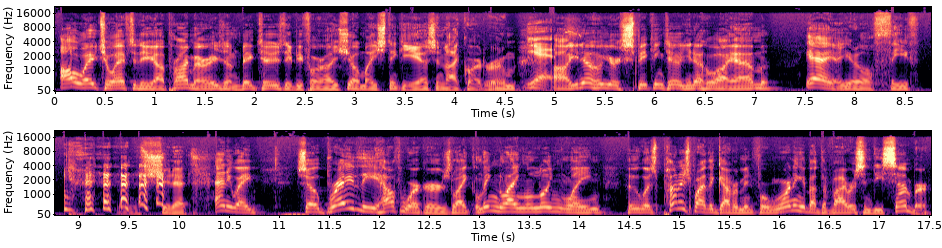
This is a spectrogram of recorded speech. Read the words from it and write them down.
I'll wait till after the uh, primaries on Big Tuesday before I show my stinky ass in that courtroom. Yes. Uh, you know who you're speaking to? You know who I am? Yeah, yeah, you're a little thief. Shithead. Anyway, so brave the health workers like Ling Lang Ling Ling, who was punished by the government for warning about the virus in December.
